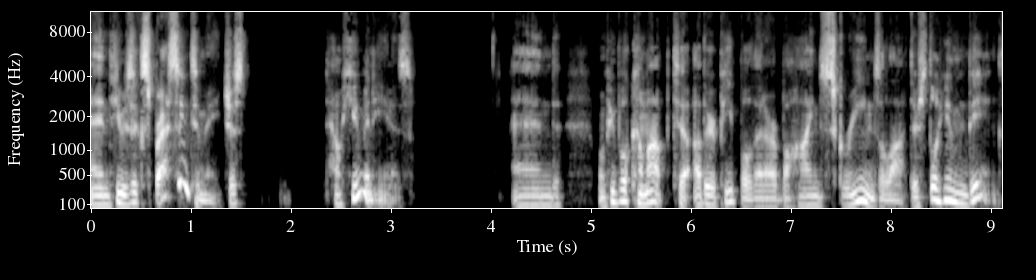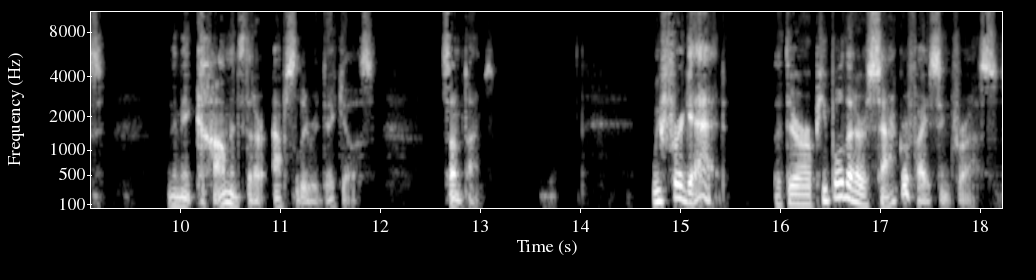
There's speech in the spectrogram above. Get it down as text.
and he was expressing to me just how human he is. And when people come up to other people that are behind screens a lot, they're still human beings. And they make comments that are absolutely ridiculous sometimes. We forget that there are people that are sacrificing for us,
